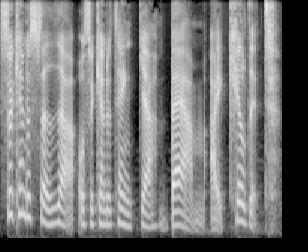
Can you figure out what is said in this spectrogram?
Så kan du säga och så kan du tänka “Bam, I killed it”.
